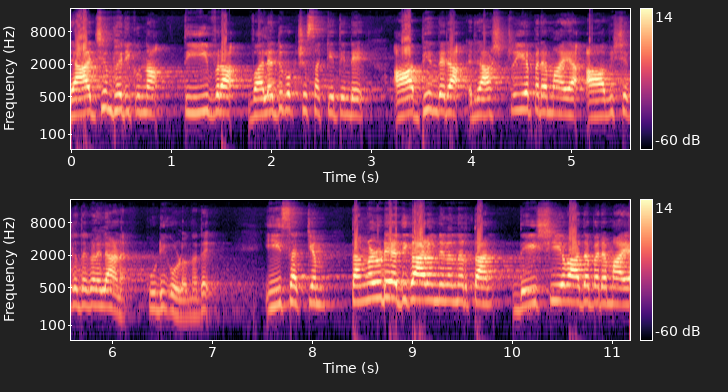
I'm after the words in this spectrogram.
രാജ്യം ഭരിക്കുന്ന തീവ്ര വലതുപക്ഷ സഖ്യത്തിന്റെ ആഭ്യന്തര രാഷ്ട്രീയപരമായ ആവശ്യകതകളിലാണ് കുടികൊള്ളുന്നത്. ഈ സഖ്യം തങ്ങളുടെ അധികാരം നിലനിർത്താൻ ദേശീയവാദപരമായ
